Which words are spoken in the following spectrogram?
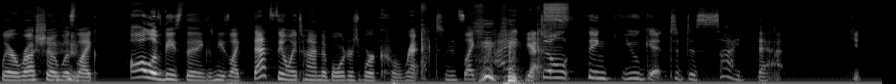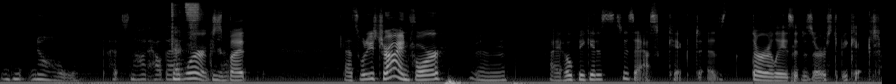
where Russia was Mhm. like all of these things, and he's like that's the only time the borders were correct, and it's like I Yes. don't think you get to decide that. You, no, that's not how that That's- works. no. But that's what he's trying for, and I hope he gets his ass kicked as thoroughly as it deserves to be kicked.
